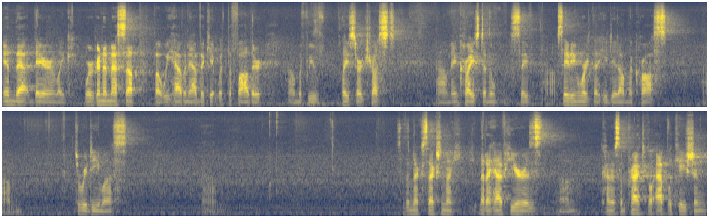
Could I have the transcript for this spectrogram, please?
in that, there, like, we're going to mess up, but we have an advocate with the Father um, if we've placed our trust um, in Christ and the save, uh, saving work that he did on the cross um, to redeem us. Um, so, the next section that I have here is um, kind of some practical application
